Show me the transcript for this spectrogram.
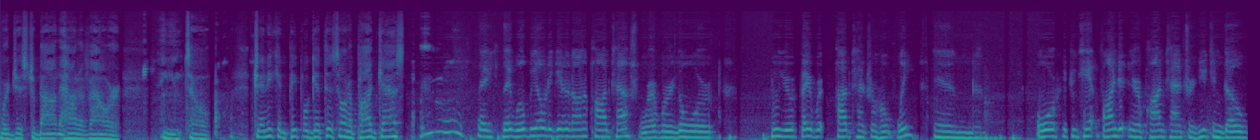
We're just about out of hour. And so, Jenny, can people get this on a podcast? They they will be able to get it on a podcast wherever your your favorite podcatcher, hopefully, and or if you can't find it in your podcatcher, you can go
